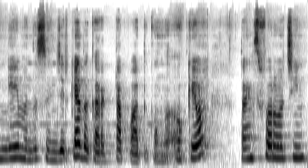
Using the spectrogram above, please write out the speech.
இங்கேயும் வந்து செஞ்சுருக்கேன். அதை கரெக்டாக பார்த்துக்கோங்க. ஓகேவா? தேங்க்ஸ் ஃபார் வாட்சிங்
